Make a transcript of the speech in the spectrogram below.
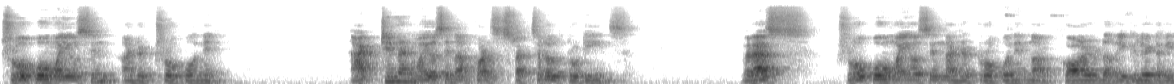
tropomyosin and troponin. Actin and myosin are called structural proteins whereas tropomyosin and troponin are called regulatory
